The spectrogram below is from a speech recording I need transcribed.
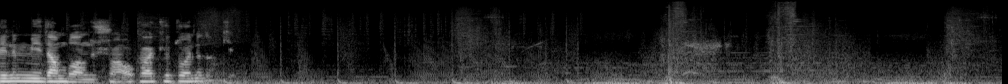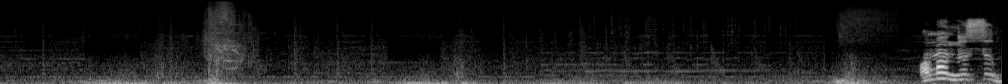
Benim midem bulandı şu an. O kadar kötü oynadım ki. Ama nasıl?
